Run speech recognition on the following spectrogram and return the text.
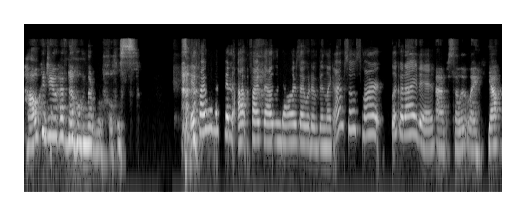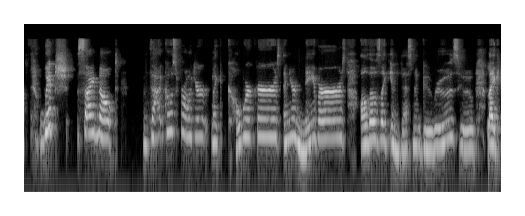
How could you have known the rules? If I would have been up five thousand dollars, I would have been like, I'm so smart. Look what I did. Absolutely. Yeah. Which side note, that goes for all your like coworkers and your neighbors, all those like investment gurus who like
